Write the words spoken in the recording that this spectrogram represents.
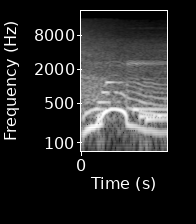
Mmm.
